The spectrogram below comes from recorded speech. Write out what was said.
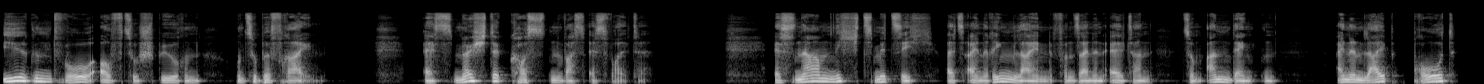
irgendwo aufzuspüren und zu befreien. Es möchte kosten, was es wollte. Es nahm nichts mit sich als ein Ringlein von seinen Eltern zum Andenken, einen Laib Brot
